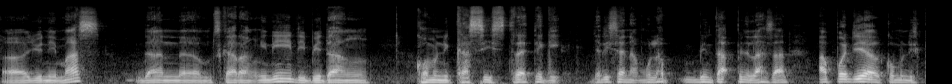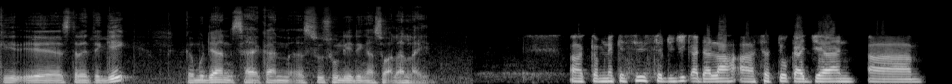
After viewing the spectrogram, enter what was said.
uh, Unimas dan um, sekarang ini di bidang komunikasi strategik. Jadi saya nak mula minta penjelasan apa dia komunikasi uh, strategik. Kemudian saya akan uh, susuli dengan soalan lain. Uh, komunikasi strategik adalah uh, satu kajian um,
